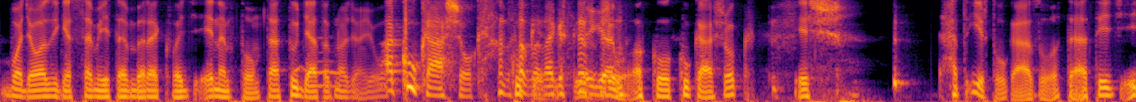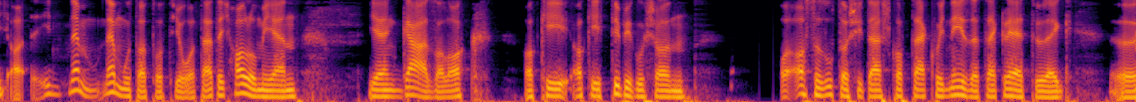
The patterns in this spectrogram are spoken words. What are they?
Vagy az igen szemét emberek, vagy én nem tudom, tehát tudjátok nagyon jó. A kukások. Kuk... az a leg... igen. Jó, akkor kukások, és hát írtógázol, tehát így, így, így nem, nem mutatott jól, tehát egy halom ilyen, ilyen gázalak, aki, aki tipikusan azt az utasítást kapták, hogy nézzetek lehetőleg ö,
